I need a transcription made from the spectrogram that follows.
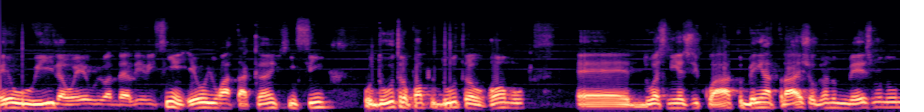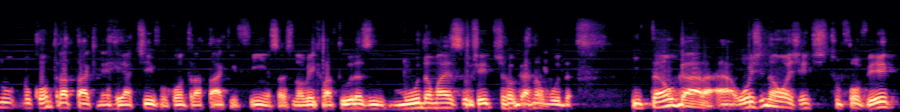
eu, o William, o eu e o Adelino, enfim, eu e um atacante, enfim, o Dutra, o próprio Dutra, o Romo, é, duas linhas de quatro, bem atrás, jogando mesmo no, no, no contra-ataque, né, reativo, contra-ataque, enfim, essas nomenclaturas mudam, mas o jeito de jogar não muda. Então, cara, hoje não, a gente, se for ver,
